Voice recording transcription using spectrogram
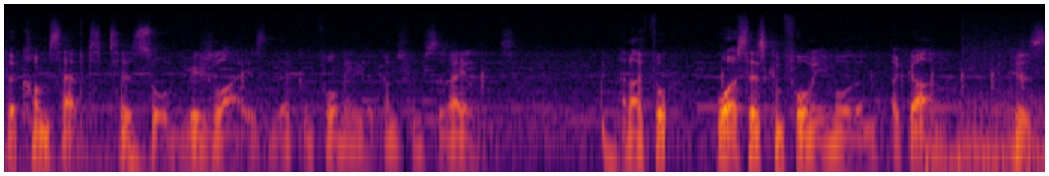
the concept to sort of visualize the conformity that comes from surveillance. And I thought, what says conformity more than a gun? Because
